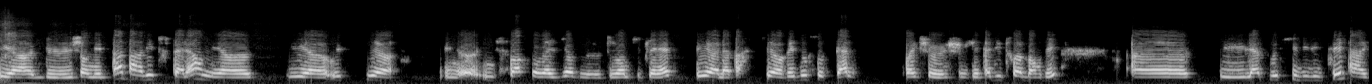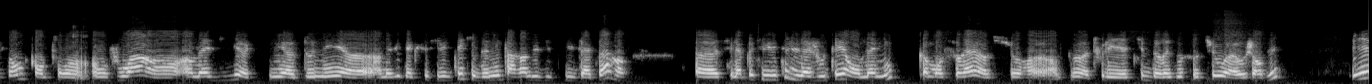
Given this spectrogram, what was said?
Et euh, j'en ai pas parlé tout à l'heure, mais euh, c'est aussi une, une force, on va dire, de, de l'antiplanète, c'est la partie réseau social. C'est vrai que je n'ai pas du tout abordé. c'est la possibilité, par exemple, quand on, voit un, avis qui est donné, un avis d'accessibilité qui est donné par un des utilisateurs, c'est la possibilité de l'ajouter en ami comme on le ferait euh, sur euh, un peu euh, tous les types de réseaux sociaux aujourd'hui. Et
